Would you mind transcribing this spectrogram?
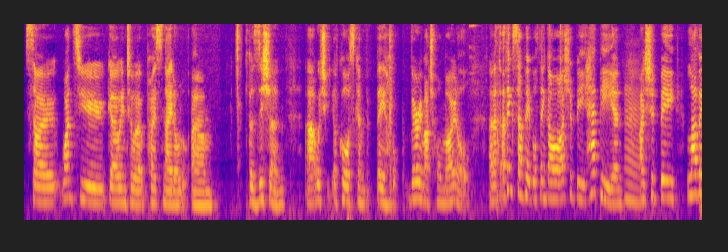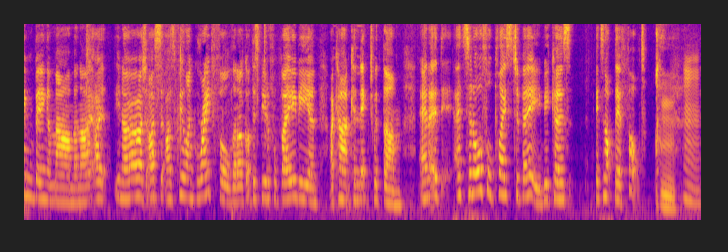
So once you go into a postnatal um, position, uh, which of course can be very much hormonal. Uh, I th- I think some people think, oh, I should be happy and hmm. I should be loving being a mum, and I, I you know, I, I s- I feel ungrateful that I've got this beautiful baby and I can't connect with them, and it, it's an awful place to be because it's not their fault. Hmm. Hmm.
